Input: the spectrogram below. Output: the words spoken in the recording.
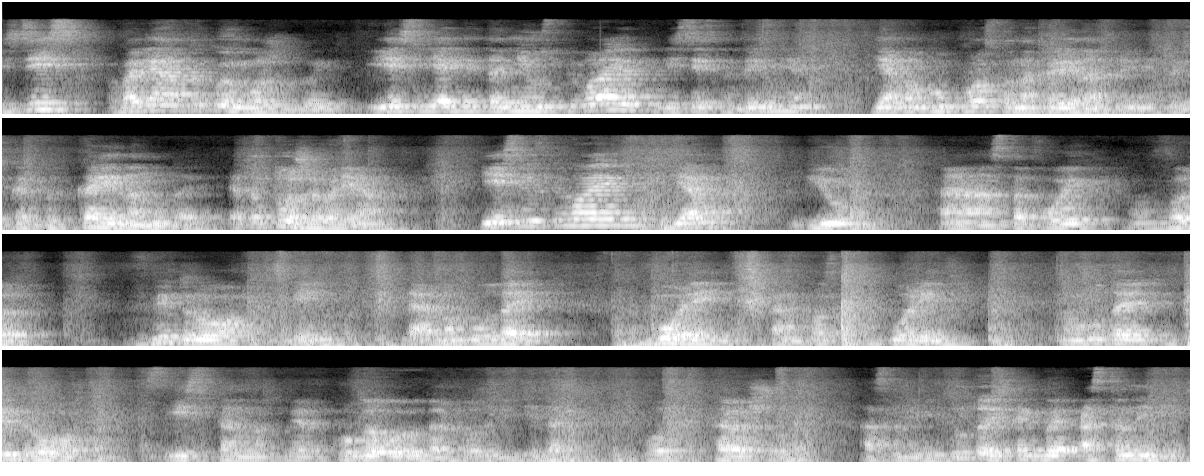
Здесь вариант такой может быть. Если я где-то не успеваю, естественно, для меня, я могу просто на колено принять. То есть как бы коленом ударить. Это тоже вариант. Если успеваю, я бью а, стопой в, в бедро, в Да, могу ударить голень, там просто голень. Могу ударить в бедро, если там, например, круговой удар тоже летит, да, вот хорошо остановить. Ну, то есть, как бы остановить.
